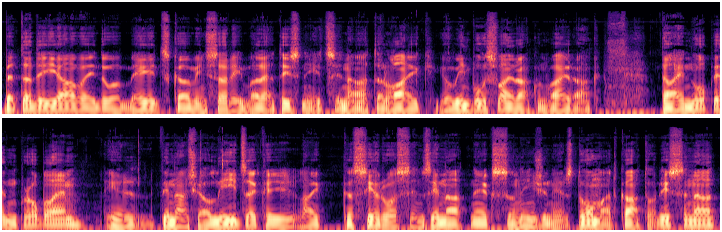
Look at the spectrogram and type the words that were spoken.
bet tad ir jāveido veids, kā viņus arī varētu iznīcināt ar laiku, jo viņi būs vairāk un vairāk. Tā ir nopietna problēma, ir finansiāli līdzekļi, lai, kas ierosina zinātnieks un inženieris domāt, kā to risināt,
